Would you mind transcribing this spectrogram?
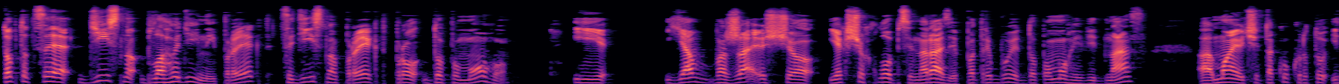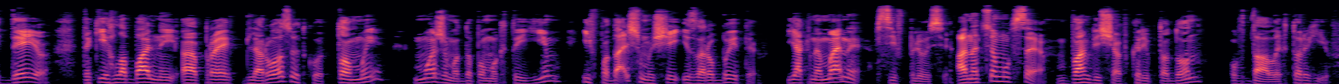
Тобто, це дійсно благодійний проєкт, це дійсно проєкт про допомогу. І я вважаю, що якщо хлопці наразі потребують допомоги від нас, маючи таку круту ідею, такий глобальний проект для розвитку, то ми можемо допомогти їм і в подальшому ще й заробити. Як на мене, всі в плюсі. А на цьому все. Вам віщав Криптодон. Вдалих торгів.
